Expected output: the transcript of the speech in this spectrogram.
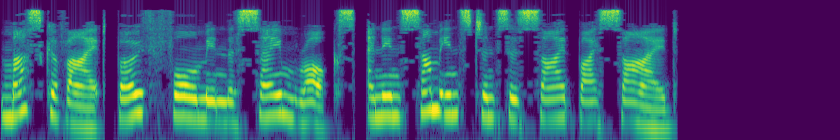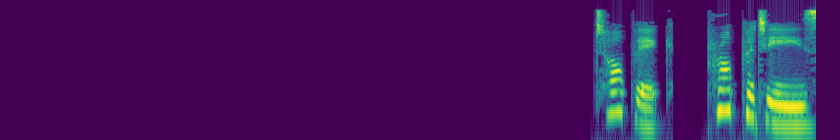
Muscovite both form in the same rocks, and in some instances side by side. Topic: Properties.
